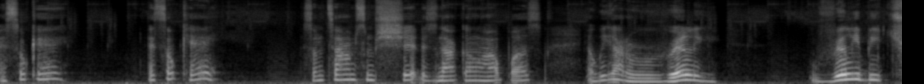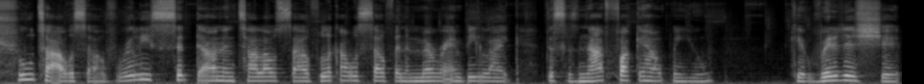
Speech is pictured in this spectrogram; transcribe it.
It's okay. It's okay. Sometimes some shit is not gonna help us, and we gotta really, really be true to ourselves. Really sit down and tell ourselves, look ourselves in the mirror, and be like, this is not fucking helping you. Get rid of this shit.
